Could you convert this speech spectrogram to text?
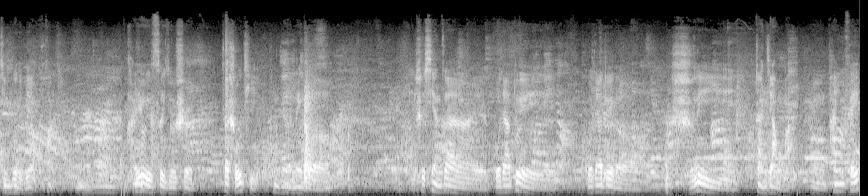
进步的比较快。还有一次就是在首体碰见的那个，也是现在国家队国家队的实力战将吧，嗯，潘一飞。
